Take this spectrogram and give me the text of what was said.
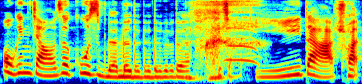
哦”我跟你讲哦，这个故事，哒哒哒哒哒哒哒，讲一大串。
